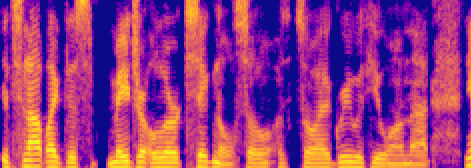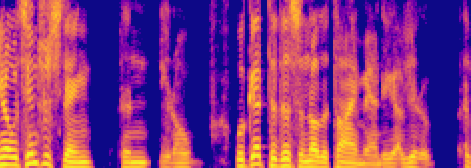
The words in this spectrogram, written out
it's not like this major alert signal. So, so I agree with you on that. You know, it's interesting, and you know, we'll get to this another time, Andy. Uh, you know. Uh,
